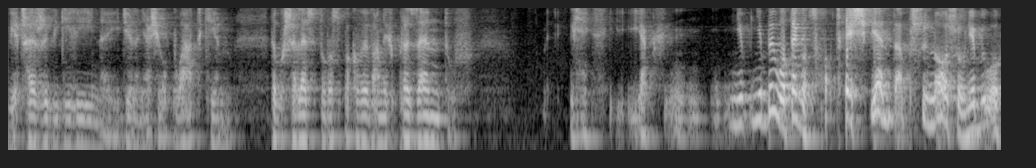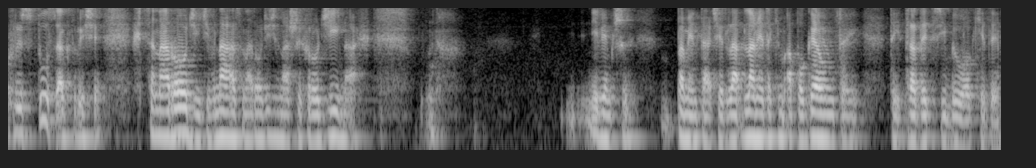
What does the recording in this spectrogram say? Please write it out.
wieczerzy wigilijnej, dzielenia się opłatkiem, tego szelestu rozpakowywanych prezentów. Jak nie, nie było tego, co te święta przynoszą, nie było Chrystusa, który się chce narodzić w nas, narodzić w naszych rodzinach. Nie wiem, czy pamiętacie, dla, dla mnie takim apogeum tej, tej tradycji było, kiedy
